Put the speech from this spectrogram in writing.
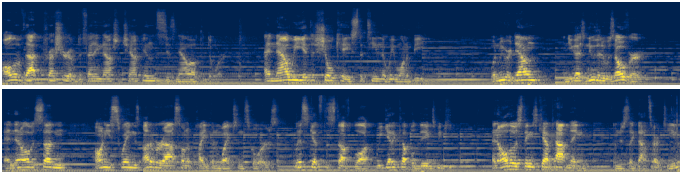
All of that pressure of defending national champions is now out the door. And now we get to showcase the team that we want to be. When we were down and you guys knew that it was over, and then all of a sudden, Ani swings out of her ass on a pipe and wipes and scores. Liz gets the stuff block. We get a couple digs. We keep, and all those things kept happening. I'm just like, that's our team.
